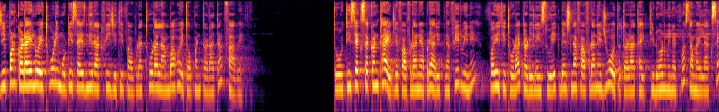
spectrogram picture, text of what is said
જે પણ કડાયેલો એ થોડી મોટી સાઇઝની રાખવી, જેથી ફાફડા થોડા લાંબા હોય તો પણ તળાતા ફાવે. તો ત્રીસેક સેકન્ડ થાય એટલે ફાફડાને આપણે આ રીતના ફેરવીને ફરીથી થોડા તળી લઈશું. એક બેચના ફાફડાને જુઓ તો તળાતા એકથી દોઢ મિનિટનો સમય લાગશે.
